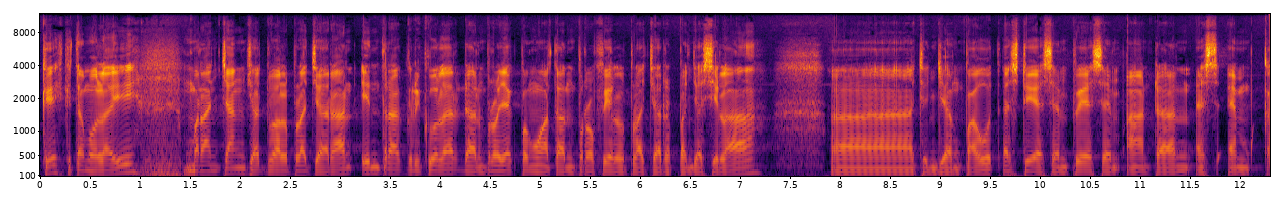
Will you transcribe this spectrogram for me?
Oke, kita mulai merancang jadwal pelajaran intrakurikuler dan proyek penguatan profil pelajar Pancasila uh, jenjang PAUD, SD, SMP, SMA dan SMK.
